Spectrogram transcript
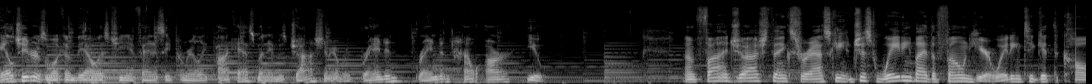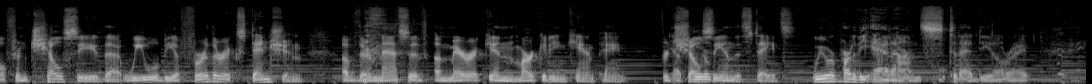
Hail cheaters and welcome to the Always Cheating Fantasy Premier League podcast. My name is Josh. I'm here with Brandon. Brandon, how are you? I'm fine, Josh. Thanks for asking. Just waiting by the phone here, waiting to get the call from Chelsea that we will be a further extension of their massive American marketing campaign for yep, Chelsea we were, in the States. We were part of the add ons to that deal, right?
